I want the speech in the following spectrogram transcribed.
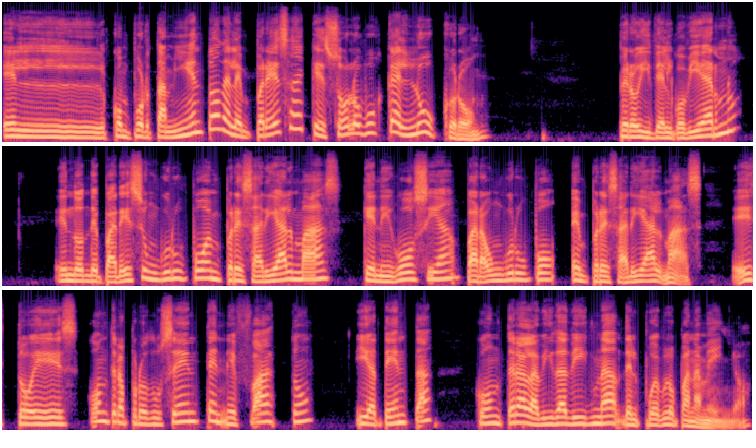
el comportamiento de la empresa que solo busca el lucro, pero ¿y del gobierno? En donde parece un grupo empresarial más que negocia para un grupo empresarial más. Esto es contraproducente, nefasto y atenta contra la vida digna del pueblo panameño.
